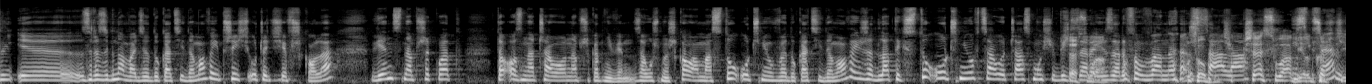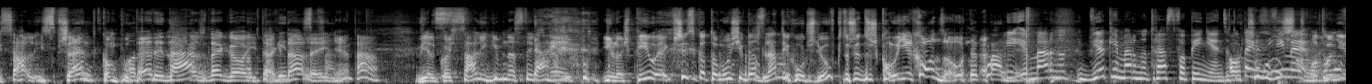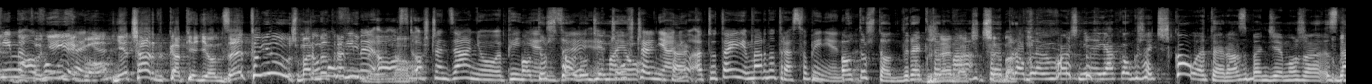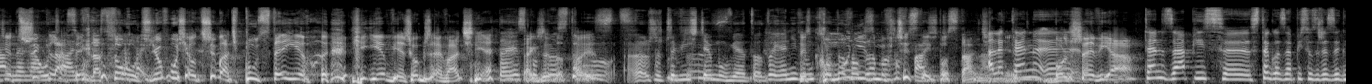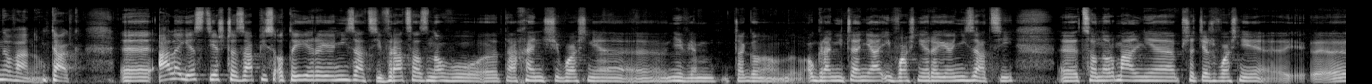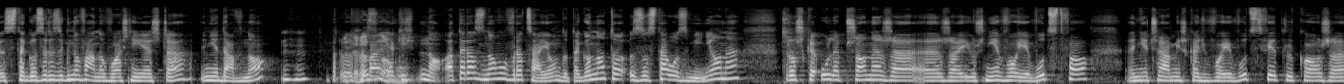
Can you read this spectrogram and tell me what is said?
zrezygnować z edukacji domowej i przyjść uczyć się w szkole, więc na przykład to oznaczało, na przykład, nie wiem, załóżmy szkoła ma 100 uczniów w edukacji domowej, że dla tych 100 uczniów cały czas musi być Krzesła. zarezerwowana Muszą sala być krzesła, i wielkości sprzęt. sal, i sprzęt, komputery Od- dla tak, każdego i tak dalej, sprzęt. nie? Tak. Wielkość sali gimnastycznej, ilość piłek, wszystko to musi być dla tych uczniów, którzy do szkoły nie chodzą. Dokładnie. I marno, wielkie marnotrawstwo pieniędzy. Tutaj Oczywiście. mówimy, Bo tu to nie, mówimy bo o to nie jego, nie czarnka pieniądze, to już Tu marnotrawimy. mówimy o no. oszczędzaniu pieniędzy, Otóż to, ludzie czy mają- uszczelnianiu, tak. a tutaj marnotrawstwo pieniędzy. Otóż to, dyrektor ma Ogrzewać trzeba. problem właśnie, jak ogrzeć szkołę teraz. Będzie może Będzie zdalne trzy nauczanie. klasy dla 100 uczniów, musiał trzymać puste i je, i je wiesz, ogrzewać, nie? To jest Także po no, prostu, to jest, e, rzeczywiście mówię, to, to ja nie to wiem, jest to w komunizm w może czystej wpaść. postaci. Ale nie? ten, e, Bolszewia. Ten zapis, y, z tego zapisu zrezygnowano. Tak, e, ale jest jeszcze zapis o tej rejonizacji. Wraca znowu e, ta chęć właśnie, e, nie wiem czego, no, ograniczenia i właśnie rejonizacji, e, co normalnie przecież właśnie e, z tego zrezygnowano właśnie jeszcze niedawno. Pr- teraz znowu. no, a teraz znowu wracają do tego. No to zostało zmienione, troszkę ulepszone, że, e, że już nie województwo, e, nie trzeba mieszkać w województwie, tylko że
